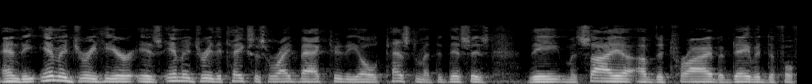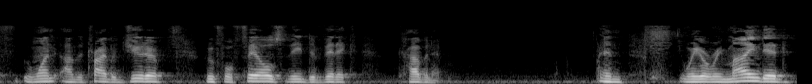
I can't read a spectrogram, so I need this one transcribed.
And the imagery here is imagery that takes us right back to the Old Testament, that this is the Messiah of the tribe of David, the one of the tribe of Judah, who fulfills the Davidic covenant. And we are reminded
